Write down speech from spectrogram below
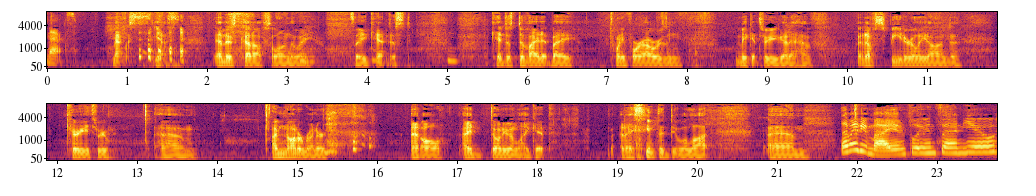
Max. Max. yes, and there's cutoffs along the way, so you can't just can't just divide it by 24 hours and make it through. You got to have enough speed early on to carry you through. Um, I'm not a runner at all. I don't even like it, and I seem to do a lot. Um, That might be my influence on you.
